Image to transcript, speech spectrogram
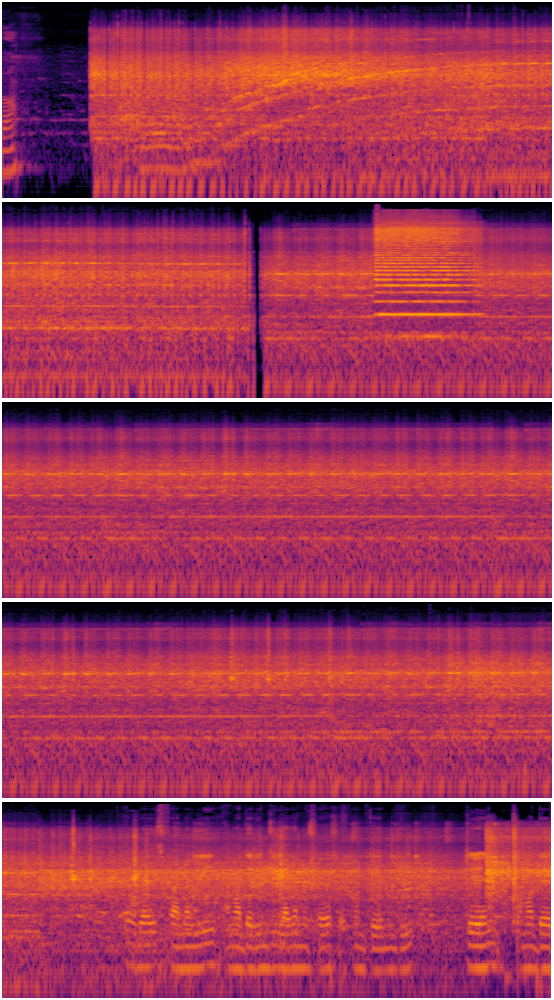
তো গাইস ফাইনালি আমাদের ইঞ্জিন লাগানো শেষ এখন ট্রেন ট্রেন আমাদের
